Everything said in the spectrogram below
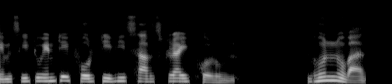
MC twenty four TV subscribe করুন। ধন্যবাদ।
